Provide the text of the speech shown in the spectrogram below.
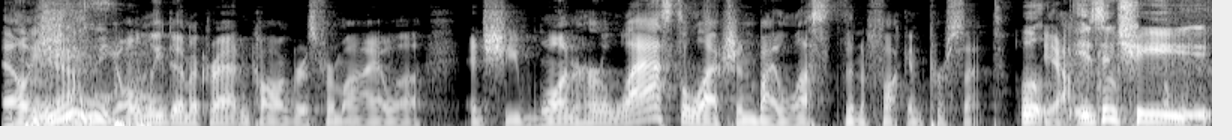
Hell She's yeah. the only Democrat in Congress from Iowa, and she won her last election by less than a fucking percent. Well, Yeah. isn't she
